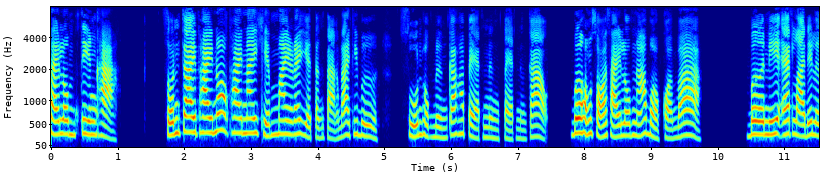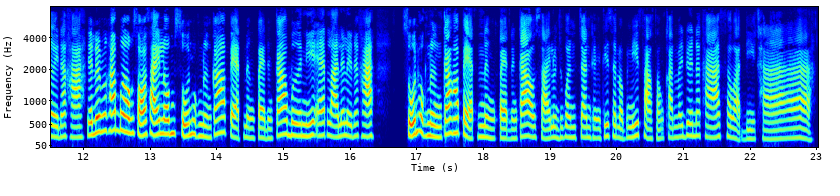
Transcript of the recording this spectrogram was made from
สายลมจริงค่ะ สนใจภายนอกภายในเข็มไม้รายละเอียดต่างๆ ได้ที่เบอร์ 0619581819 เบอร์ของสอสายลมนะบอกก่อนว่า เบอร์นี้แอดไลน์ได้เลยนะคะ อย่าลืมนะคะเบอร์ของสอสายลม 061981819 เบอร์นี้แอดไลน์ได้เลยนะคะ 0619581819 สายลมทุกวันจันทร์ถึงอาทิตย์สำหรับวันนี้ฝากสองคันไว้ด้วยนะคะ สวัสดีค่ะ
